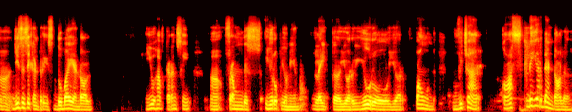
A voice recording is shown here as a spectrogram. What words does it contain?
uh GCC countries, Dubai and all you have currency uh, from this Europe Union, like uh, your euro, your pound, which are costlier than dollar,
